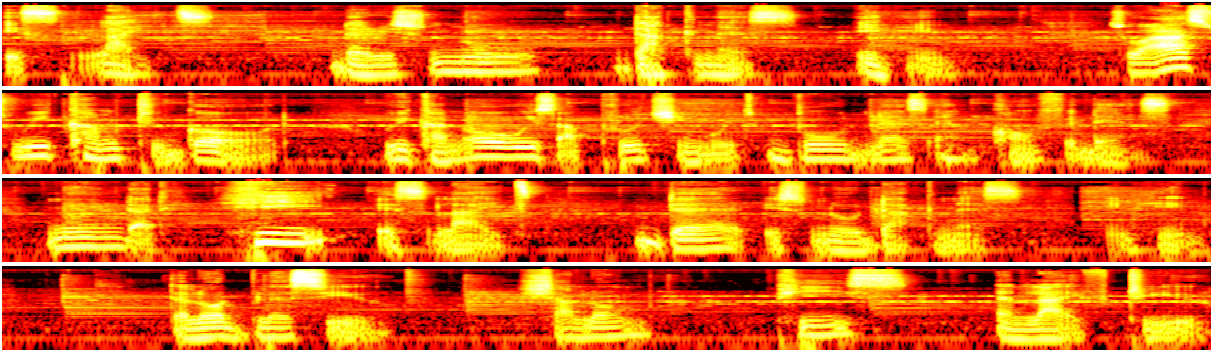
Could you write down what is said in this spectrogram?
is light. There is no darkness in Him. So as we come to God, we can always approach Him with boldness and confidence, knowing that He is light. There is no darkness in Him. The Lord bless you. Shalom, peace, and life to you.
